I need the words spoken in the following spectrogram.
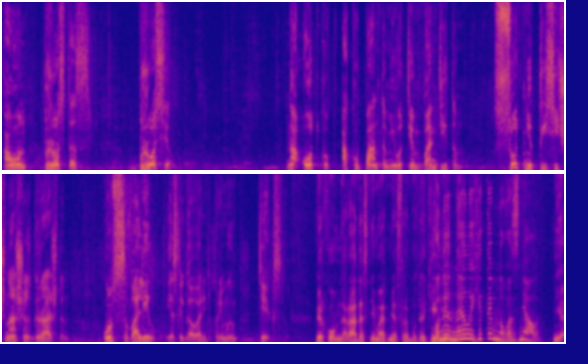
а он просто бросил на откуп оккупантам и вот тем бандитам сотни тысяч наших граждан. Он свалил, если говорить прямым текстом. Верховна Рада знімає мене з роботи. Які Вони нелегітимно вас зняли. Ні,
